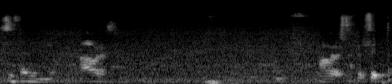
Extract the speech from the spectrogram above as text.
Se está viendo. Ahora sí. Ahora está perfecto.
